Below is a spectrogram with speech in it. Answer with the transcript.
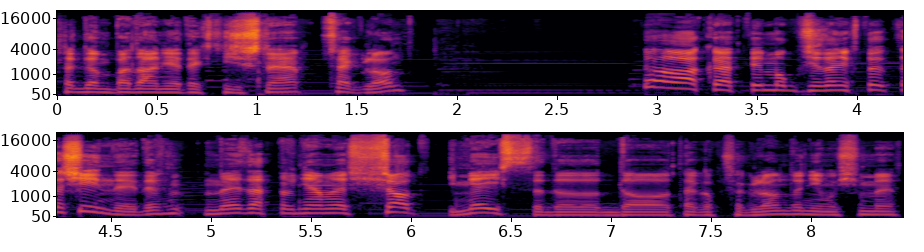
przejdą badanie techniczne, przegląd. To akurat tym mógłby się zająć kto- ktoś inny. Gdy My zapewniamy środki, miejsce do, do tego przeglądu, nie musimy.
